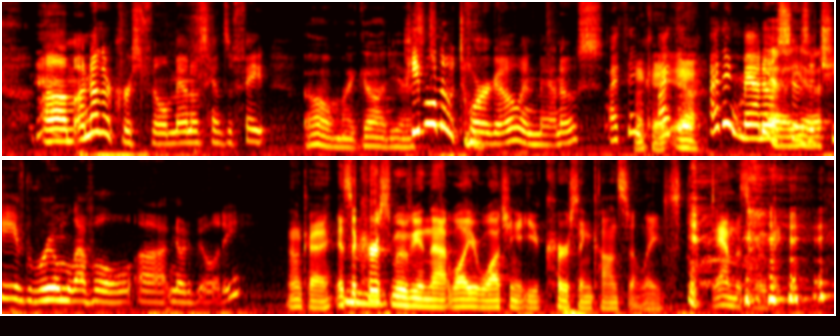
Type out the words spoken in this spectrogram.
um, another cursed film, Manos: Hands of Fate. Oh my god, yes. People know Torgo and Manos. I think. Okay, I think. yeah. I think Manos Yeah, has yeah. achieved room level uh, notability. Okay. It's a cursed movie in that while you're watching it, you're cursing constantly. Just damn this movie.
